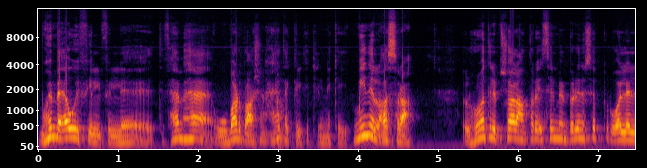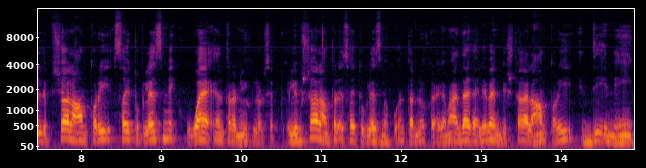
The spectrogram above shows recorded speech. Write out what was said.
مهم قوي في في تفهمها وبرضه عشان حياتك الإكلينيكية. مين الأسرع؟ الهرمونات اللي بتشتغل عن طريق cell membrane receptor ولا اللي بتشتغل عن طريق cytoplasmic و intranuclear receptor؟ اللي بيشتغل عن طريق cytoplasmic و intranuclear يا جماعة ده غالبا بيشتغل عن طريق ال DNA.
